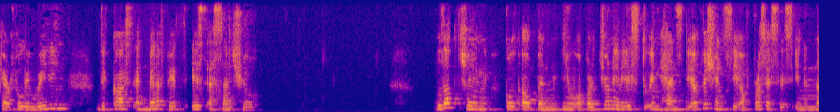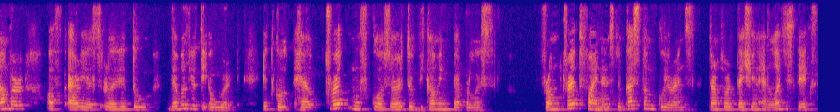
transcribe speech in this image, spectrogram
Carefully weighing the costs and benefits is essential. Blockchain could open new opportunities to enhance the efficiency of processes in a number of areas related to WTO work. It could help trade move closer to becoming paperless. From trade finance to custom clearance, transportation and logistics,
